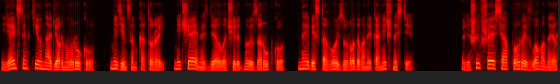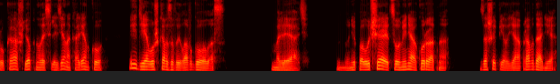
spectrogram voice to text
Я инстинктивно одернул руку, мизинцем которой нечаянно сделал очередную зарубку на и без того изуродованной конечности. Лишившаяся опоры изломанная рука шлепнулась слезе на коленку, и девушка взвыла в голос. Млять, ну не получается у меня аккуратно!» – зашипел я оправдание.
